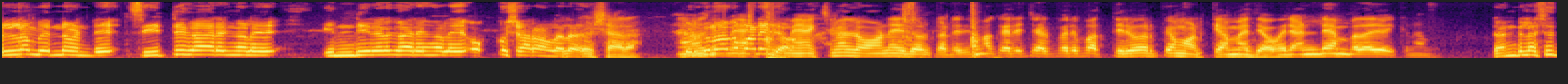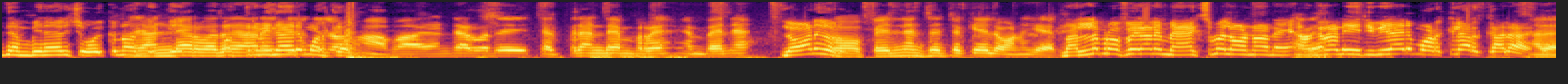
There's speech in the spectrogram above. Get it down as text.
എല്ലാം വരുന്നുണ്ട് സീറ്റ് കാര്യങ്ങൾ ഇന്റീരിയർ കാര്യങ്ങൾ ഒക്കെ ഉഷാറാണല്ലോ ഉഷാറാ. മാക്സിമം ലോൺ ചെയ്ത് കൊടുക്കട്ടെ. നമുക്ക് ചിലപ്പോ ഒരു പത്ത് രൂപ റുപ്യ മുടക്കാൻ മതിയാവും രണ്ട് എൺപതാ ചോദിക്കണം രണ്ട് ലക്ഷത്തി എൺപതിനായിരം ചോദിക്കണോ രണ്ട് അറുപത് പത്തിരുപതിനായിരം മുടക്കാം രണ്ട് അറുപത് ചിലപ്പോ രണ്ട് എൺപത് എൺപതിന് ലോൺ പ്രൊഫൈലിനനുസരിച്ചൊക്കെ ലോൺ കയറും. നല്ല പ്രൊഫൈലാണ് മാക്സിമം ലോണാണ്. അങ്ങനെയാണ് ഇരുപതിനായിരം മുടക്കിൽ അതെ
